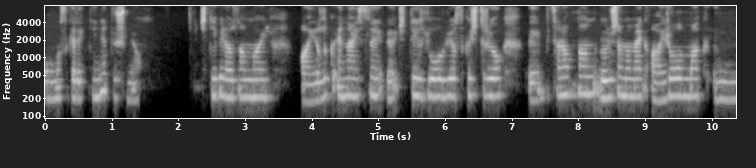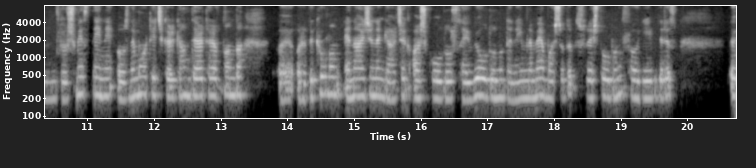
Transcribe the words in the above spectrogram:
olması gerektiğini düşünüyor. Ciddi bir özlem var. Ayrılık enerjisi ciddi zorluyor, sıkıştırıyor. Bir taraftan görüşememek, ayrı olmak, görüşme isteğini, özlemi ortaya çıkarırken diğer taraftan da e, aradaki olan enerjinin gerçek aşk olduğu, sevgi olduğunu deneyimlemeye başladığı bir süreçte olduğunu söyleyebiliriz. E,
